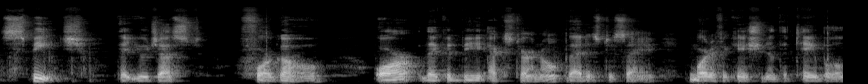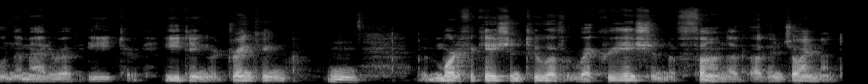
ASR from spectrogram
speech that you just forego, or they could be external, that is to say, mortification at the table in the matter of eat or eating or drinking. Mm. Mortification too of recreation, of fun, of, of enjoyment,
